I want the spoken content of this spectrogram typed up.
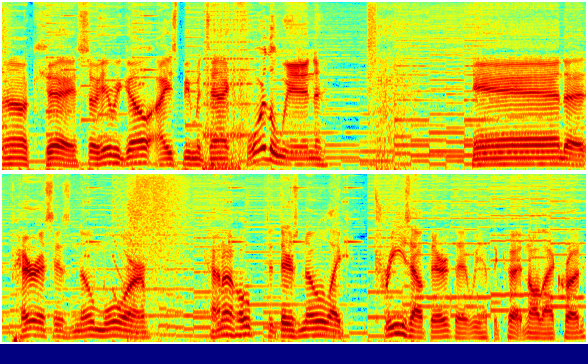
Okay, so here we go. Ice Beam attack for the win. And uh, Paras is no more. Kind of hope that there's no, like, trees out there that we have to cut and all that crud.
